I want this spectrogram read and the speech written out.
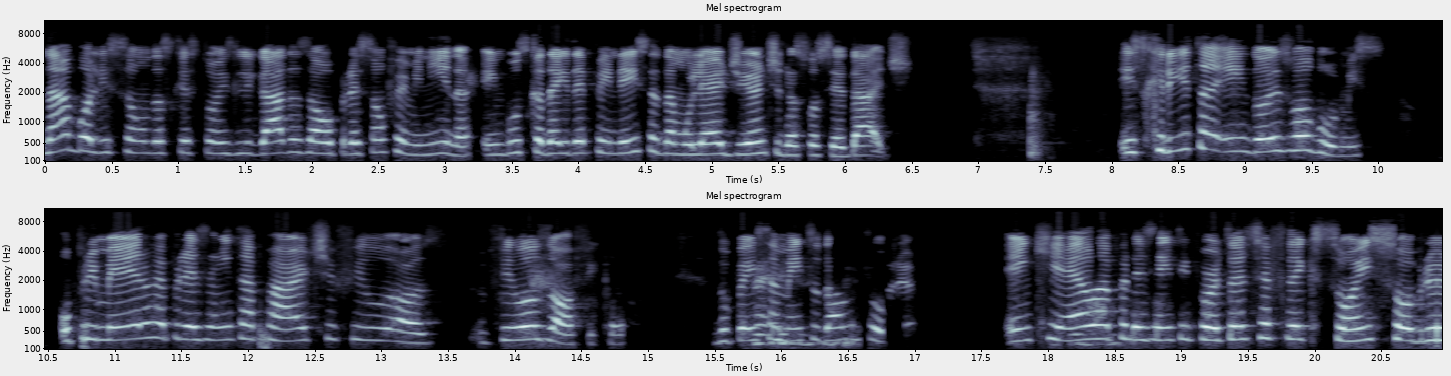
Na abolição das questões ligadas à opressão feminina, em busca da independência da mulher diante da sociedade. Escrita em dois volumes. O primeiro representa a parte filosófica do pensamento da autora, em que ela apresenta importantes reflexões sobre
